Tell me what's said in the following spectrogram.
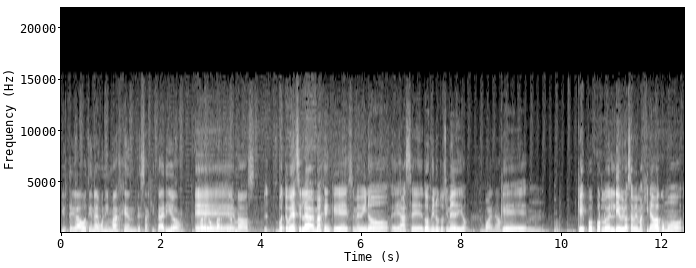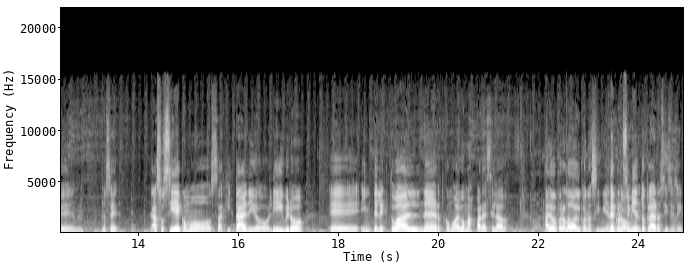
¿Y usted, Gabo, tiene alguna imagen de Sagitario para Eh, compartirnos? Te voy a decir la imagen que se me vino eh, hace dos minutos y medio. Bueno, Que, mm, que es por, por lo del libro. O sea, me imaginaba como, eh, no sé, asocié como Sagitario, libro, eh, intelectual, nerd, como algo más para ese lado. algo por el lado del conocimiento. Del conocimiento, claro, sí, sí, sí.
